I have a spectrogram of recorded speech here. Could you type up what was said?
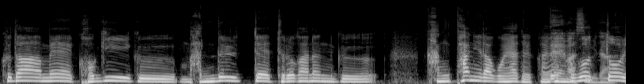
그 다음에 거기 그 만들 때 들어가는 그 강판이라고 해야 될까요? 네, 맞습니다. 그것도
